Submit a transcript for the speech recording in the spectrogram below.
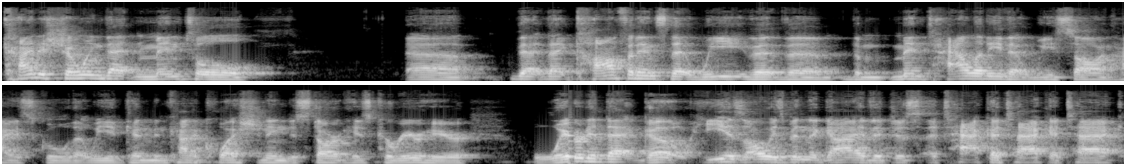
kind of showing that mental uh, that that confidence that we the the the mentality that we saw in high school that we had been kind of questioning to start his career here where did that go? He has always been the guy that just attack, attack, attack,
